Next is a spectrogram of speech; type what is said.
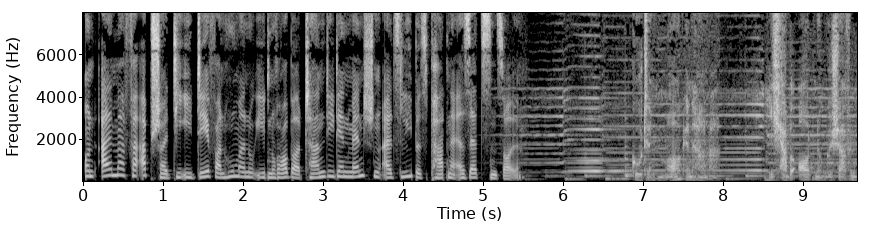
Und Alma verabscheut die Idee von humanoiden Robotern, die den Menschen als Liebespartner ersetzen soll. Guten Morgen, Alma. Ich habe Ordnung geschaffen.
